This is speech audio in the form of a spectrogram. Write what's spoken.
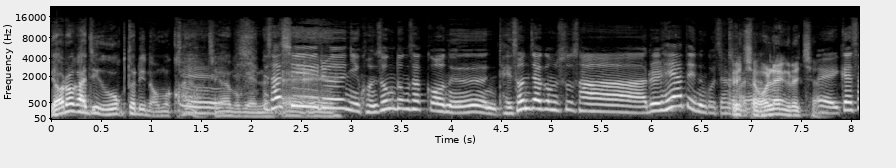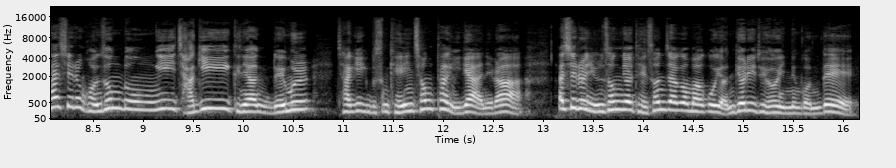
여러 가지 의혹들이 너무 커요. 네. 제가 보기에는. 사실은 이 권성동 사건은 대선 자금 수사를 해야 되는 거잖아요. 그렇죠. 원래는 그렇죠. 네, 그러니까 사실은 권성동이 자기 그냥 뇌물 자기 무슨 개인 청탁 이게 아니라 사실은 윤석열 대선 자금하고 연결이 되어 있는 건데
